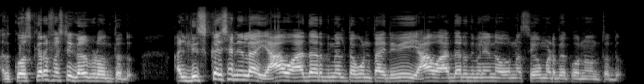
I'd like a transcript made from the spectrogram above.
ಅದಕ್ಕೋಸ್ಕರ ಫಸ್ಟಿಗೆ ಹೇಳ್ಬಿಡುವಂಥದ್ದು. ಅಲ್ಲಿ ಡಿಸ್ಕಷನ್ ಇಲ್ಲ, ಯಾವ ಆಧಾರದ ಮೇಲೆ ತಗೊಳ್ತಾ ಇದೀವಿ, ಯಾವ ಆಧಾರದ ಮೇಲೆ ನಾವು ಅವ್ರನ್ನ ಸೇವ್ ಮಾಡಬೇಕು ಅನ್ನೋವಂಥದ್ದು.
